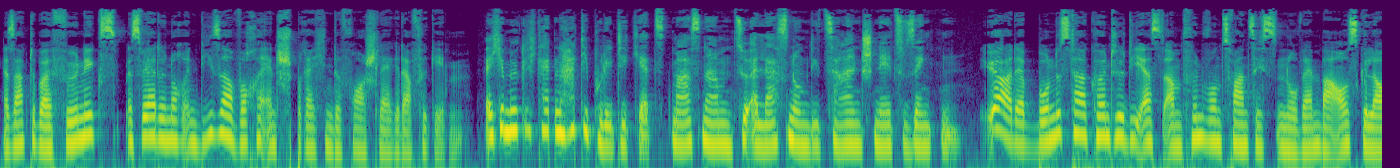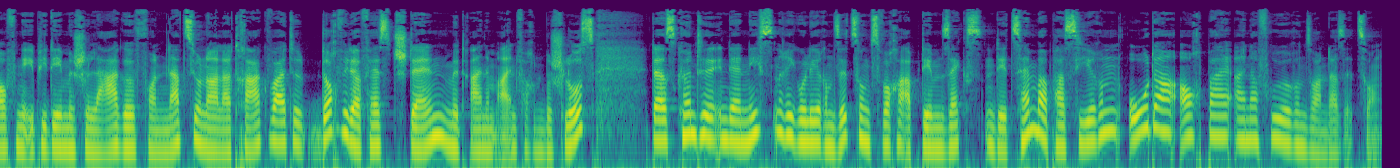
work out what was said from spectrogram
Er sagte bei Phoenix, es werde noch in dieser Woche entsprechende Vorschläge dafür geben. Welche Möglichkeiten hat die Politik jetzt, Maßnahmen zu erlassen, um die Zahlen schnell zu senken? Ja, der Bundestag könnte die erst am 25. November ausgelaufene epidemische Lage von nationaler Tragweite doch wieder feststellen mit einem einfachen Beschluss. Das könnte in der nächsten regulären Sitzungswoche ab dem 6. Dezember passieren oder auch bei einer früheren Sondersitzung.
